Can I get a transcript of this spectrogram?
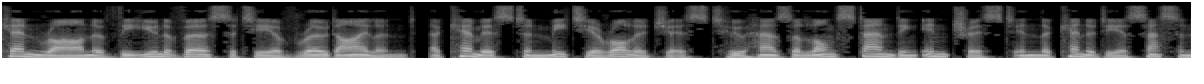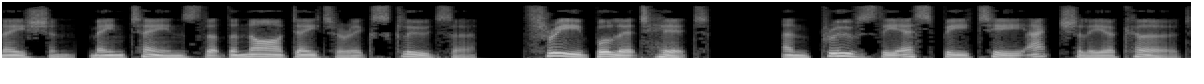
Ken Rahn of the University of Rhode Island, a chemist and meteorologist who has a long-standing interest in the Kennedy assassination, maintains that the NAR data excludes a three-bullet hit and proves the SBT actually occurred.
